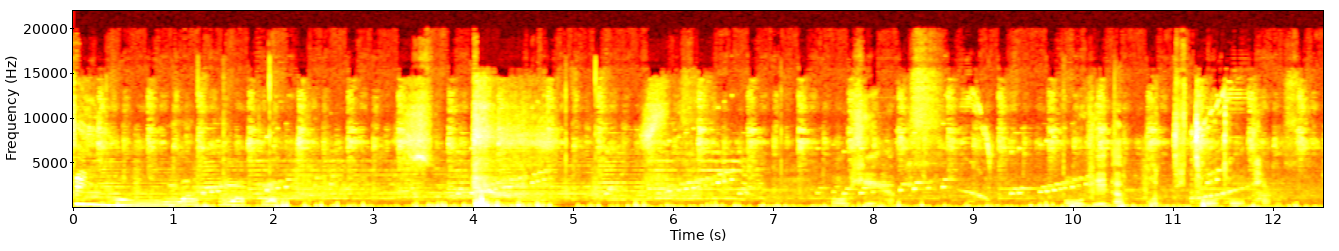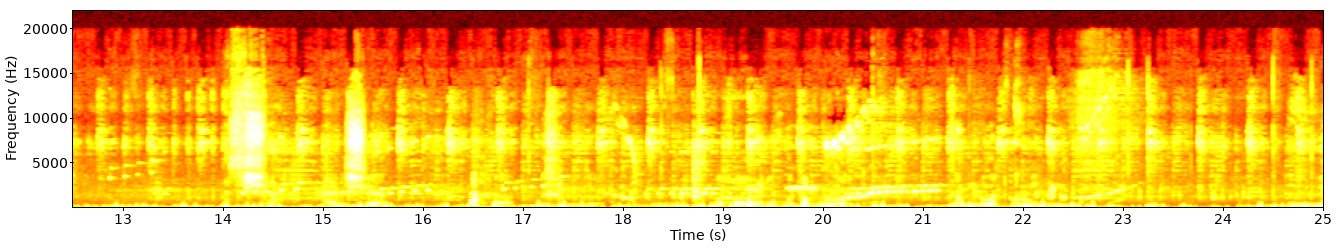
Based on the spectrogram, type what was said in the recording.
ฟิว เคครับ โอเคครับกดที่โทรโทรพังเอชเชอเอชเชอโอ้โหโอ้โหตำรวจตำรวจคุ้มเออ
